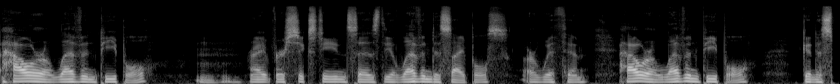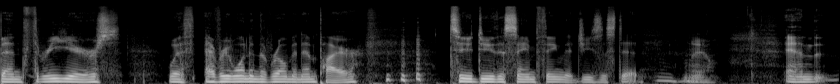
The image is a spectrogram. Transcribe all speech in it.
how are 11 people, mm-hmm. right? Verse 16 says the 11 disciples are with him. How are 11 people going to spend three years with everyone in the Roman Empire to do the same thing that Jesus did? Yeah. And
